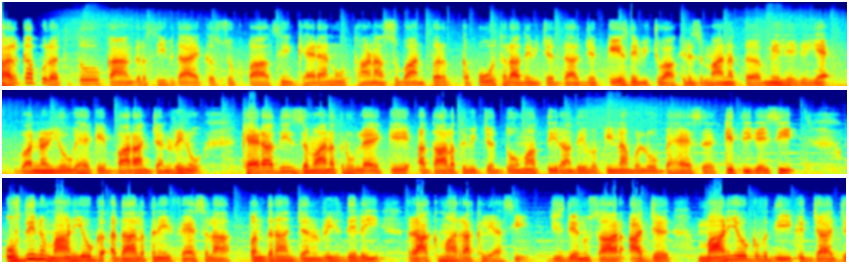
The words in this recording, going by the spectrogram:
ਹਲਕਾ ਭੁਲਤ ਤੋਂ ਕਾਂਗਰਸੀ ਵਿਧਾਇਕ ਸੁਖਪਾਲ ਸਿੰਘ ਖਹਿਰਾ ਨੂੰ ਥਾਣਾ ਸੁਭਾਨਪੁਰ ਕਪੂਰਥਲਾ ਦੇ ਵਿੱਚ ਦਰਜ ਕੇਸ ਦੇ ਵਿੱਚੋਂ ਆਖਿਰ ਜ਼ਮਾਨਤ ਮਿਲੀ ਗਈ ਹੈ। ਵਰਣਨਯੋਗ ਹੈ ਕਿ 12 ਜਨਵਰੀ ਨੂੰ ਖਹਿਰਾ ਦੀ ਜ਼ਮਾਨਤ ਨੂੰ ਲੈ ਕੇ ਅਦਾਲਤ ਵਿੱਚ ਦੋਵਾਂ ਧਿਰਾਂ ਦੇ ਵਕੀਲਾਂ ਵੱਲੋਂ ਬਹਿਸ ਕੀਤੀ ਗਈ ਸੀ। ਉਸ ਦਿਨ ਮਾਨਯੋਗ ਅਦਾਲਤ ਨੇ ਫੈਸਲਾ 15 ਜਨਵਰੀ ਦੇ ਲਈ ਰਾਖਵਾਂ ਰੱਖ ਲਿਆ ਸੀ, ਜਿਸ ਦੇ ਅਨੁਸਾਰ ਅੱਜ ਮਾਨਯੋਗ ਵਧੀਕ ਜੱਜ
